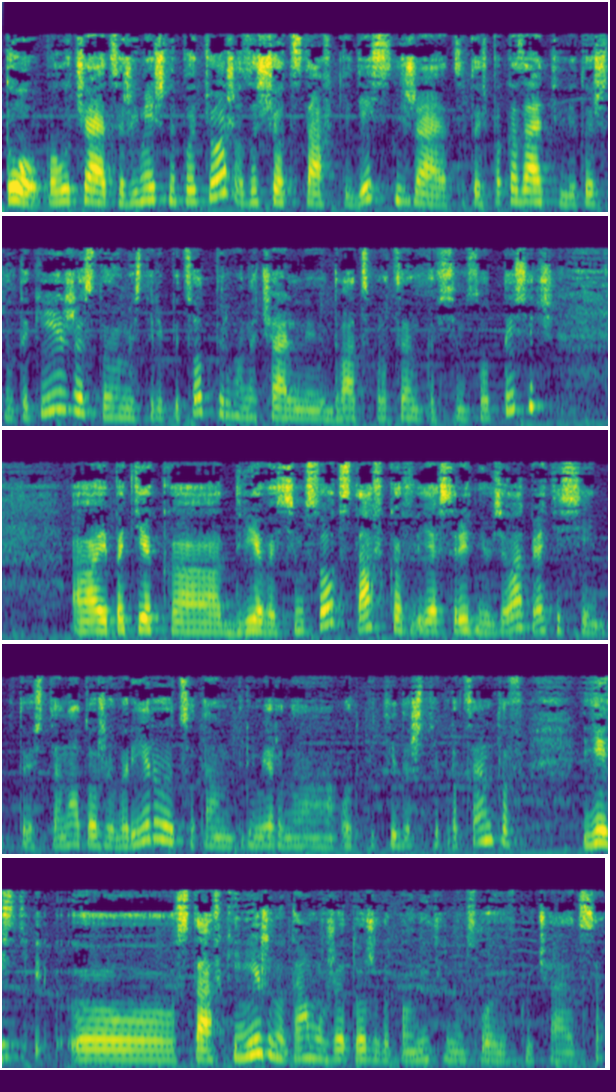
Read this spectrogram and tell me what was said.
то получается ежемесячный платеж за счет ставки здесь снижается. То есть показатели точно такие же, стоимость 3 500, первоначальный 20% 700 тысяч, а ипотека 2 800, ставка я среднюю взяла 5,7. То есть она тоже варьируется, там примерно от 5 до 6%. Есть э, ставки ниже, но там уже тоже дополнительные условия включаются.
